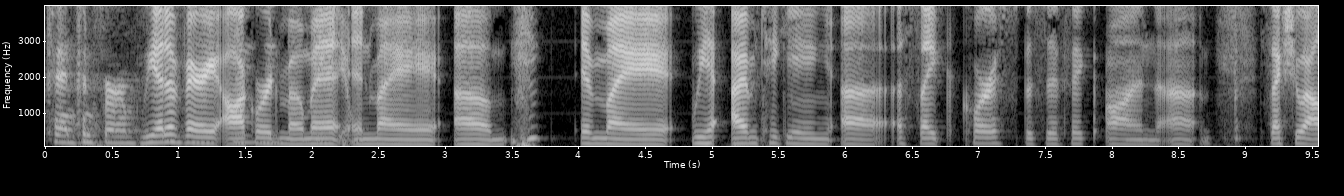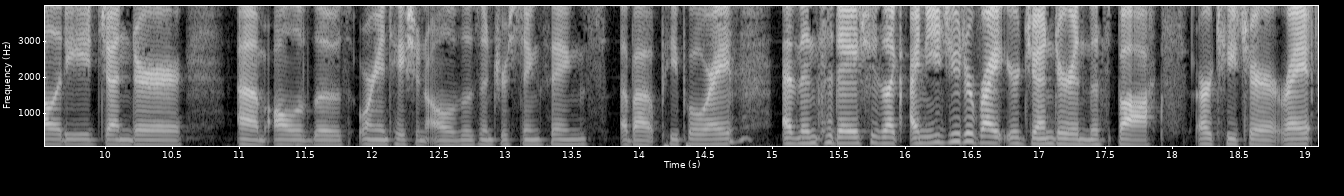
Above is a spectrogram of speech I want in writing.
Can confirm. We had a very awkward Thank moment in my um in my we I'm taking uh, a psych course specific on um, sexuality, gender, um, all of those orientation, all of those interesting things about people, right? And then today she's like, "I need you to write your gender in this box." Our teacher, right?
